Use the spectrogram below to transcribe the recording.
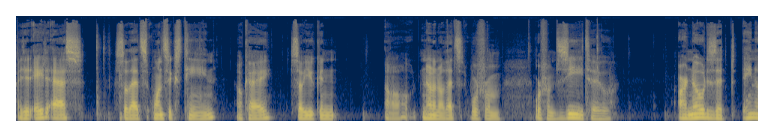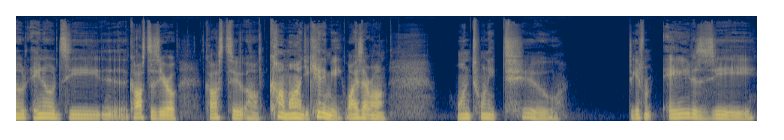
I did A to S, so that's 116. Okay, so you can. Oh no no no, that's we're from we're from Z to. Our node is at A node A node Z uh, cost to zero cost to. Oh come on, you kidding me? Why is that wrong? 122 to get from A to Z.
